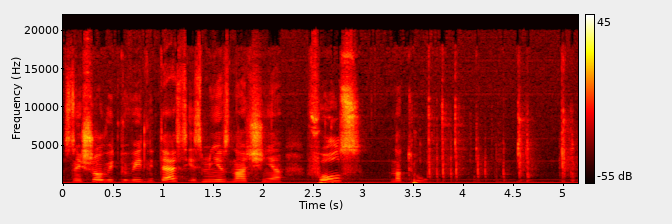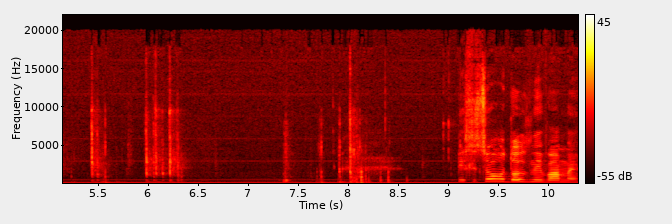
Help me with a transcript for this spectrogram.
знайшов відповідний тест і змінив значення false на true. Після цього доданий вами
